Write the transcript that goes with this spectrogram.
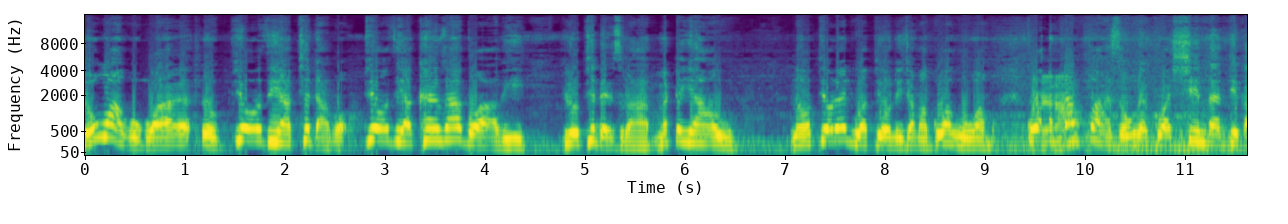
လုံးဝကိုကွာဟိုပျော်စရာဖြစ်တာပေါ့ပျော်စရာခံစားသွားပြီဒီလိုဖြစ်တယ်ဆိုတာမတရားဘူးနော်ပျော်တဲ့လူကပျော်နေကြမှာကိုကငိုရမှာကိုကအတောက်ပါဆုံးနဲ့ကိုကရှင်တန်ပြစ်က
